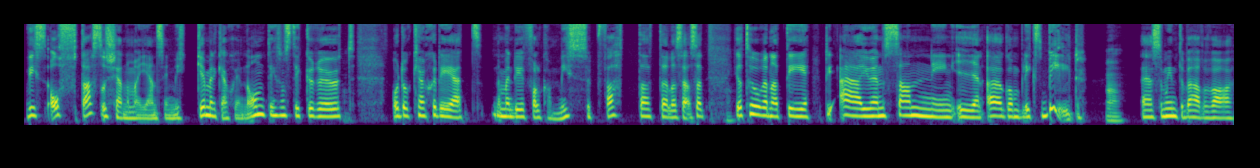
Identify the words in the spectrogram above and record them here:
Visst, oftast så känner man igen sig mycket, men det kanske är någonting som sticker ut. Och då kanske det är att nej, men det folk har missuppfattat. Eller så. så att jag tror att det, det är ju en sanning i en ögonblicksbild. Eh, som inte behöver vara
